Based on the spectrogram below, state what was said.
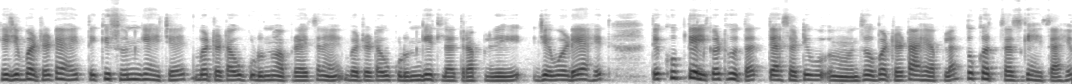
हे जे बटाटे आहेत ते किसून घ्यायचे आहेत. बटाटा उकडून वापरायचा नाही. बटाटा उकडून घेतला तर आपले जे वडे आहेत ते खूप तेलकट होतात. त्यासाठी जो बटाटा आहे आपला तो कच्चाच घ्यायचा आहे.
